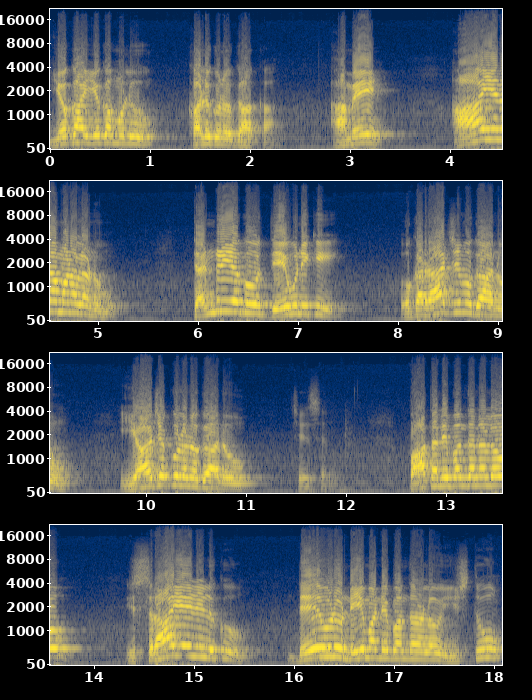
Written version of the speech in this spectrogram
యుగ యుగములు కలుగునుగాక. ఆమెన్. ఆయన మనలను తండ్రియగు దేవునికి ఒక రాజ్యముగాను యాజకులనుగాను చేశాను పాత నిబంధనలో ఇస్రాయేలీలకు దేవుడు నియమ నిబంధనలు ఇస్తూ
